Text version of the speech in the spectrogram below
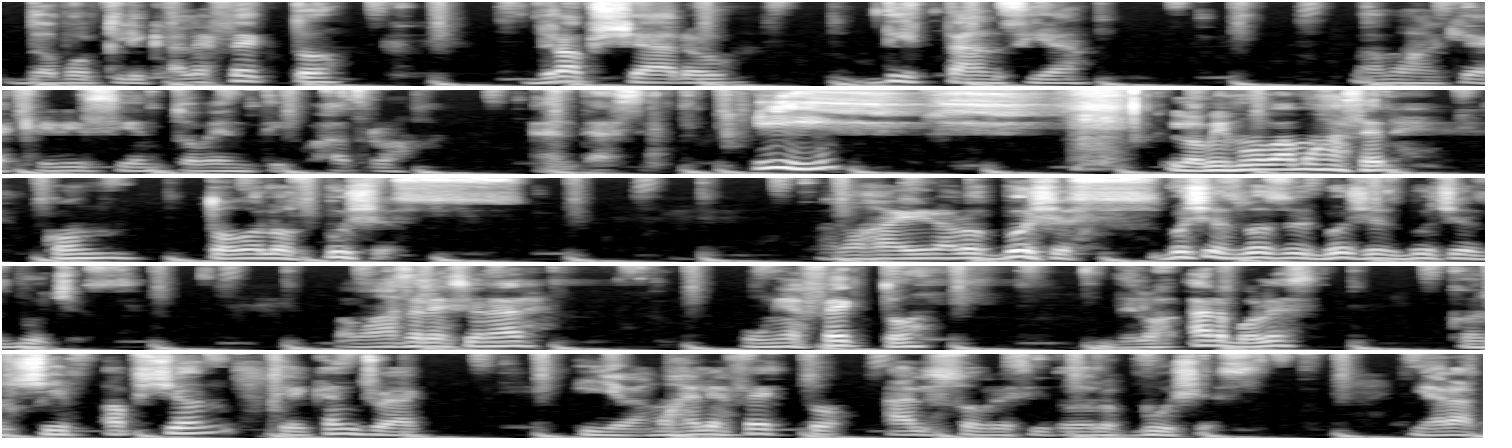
doble clic al efecto, drop shadow, distancia. Vamos aquí a escribir 124 Y lo mismo vamos a hacer con todos los bushes. Vamos a ir a los bushes, bushes, bushes, bushes, bushes, bushes. Vamos a seleccionar un efecto de los árboles con Shift Option, Click and Drag y llevamos el efecto al sobrecito de los bushes. Y ahora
